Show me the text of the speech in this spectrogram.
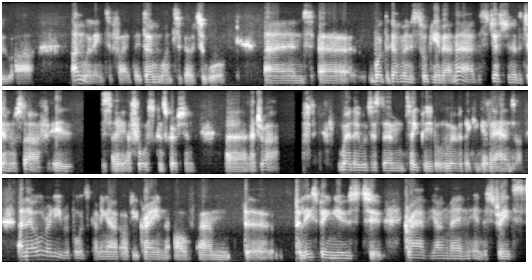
who are unwilling to fight. They don't want to go to war. And uh, what the government is talking about now, the suggestion of the General Staff, is a, a forced conscription, uh, a draft, where they will just um, take people, whoever they can get their hands on. And there are already reports coming out of Ukraine of um, the police being used to grab young men in the streets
